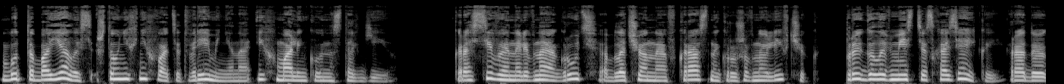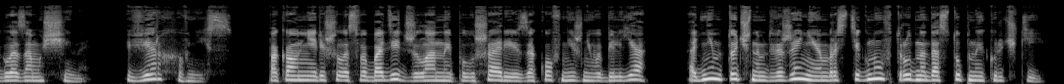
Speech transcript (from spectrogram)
будто боялась, что у них не хватит времени на их маленькую ностальгию. Красивая наливная грудь, облаченная в красный кружевной лифчик, прыгала вместе с хозяйкой, радуя глаза мужчины. Вверх-вниз. Пока он не решил освободить желанные полушария из оков нижнего белья, одним точным движением расстегнув труднодоступные крючки.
